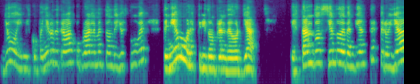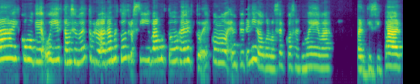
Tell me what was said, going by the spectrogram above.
yo y mis compañeros de trabajo, probablemente donde yo estuve, teníamos un espíritu emprendedor ya, estando siendo dependientes, pero ya es como que, oye, estamos haciendo esto, pero hagamos esto otro, sí, vamos todos a esto. Es como entretenido conocer cosas nuevas, participar.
